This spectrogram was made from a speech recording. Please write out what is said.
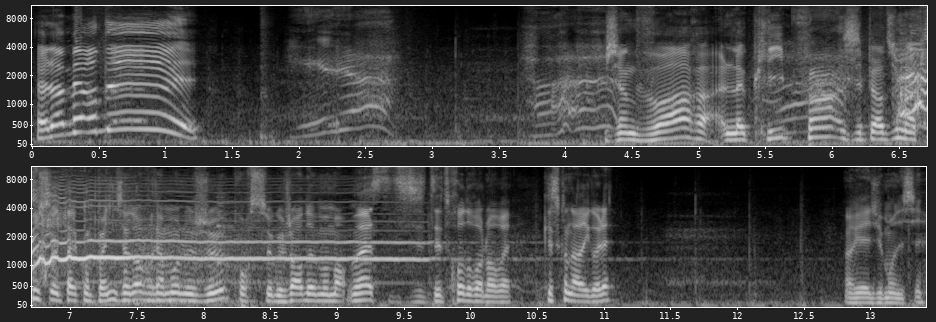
Elle a merdé Je viens de voir le clip, j'ai perdu ma couche sur ta compagnie, j'adore vraiment le jeu pour ce genre de moment. Ouais, c'était trop drôle en vrai. Qu'est-ce qu'on a rigolé? Il y a du monde ici.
